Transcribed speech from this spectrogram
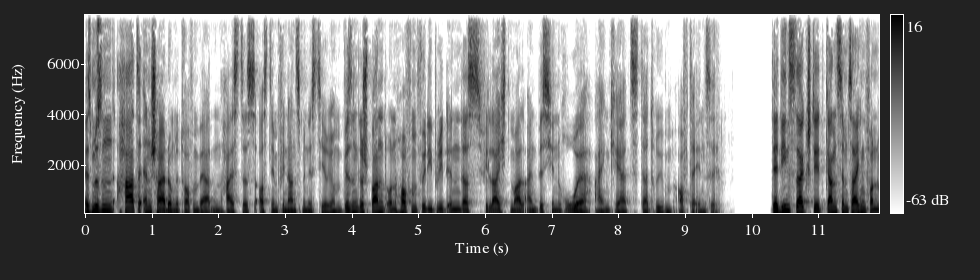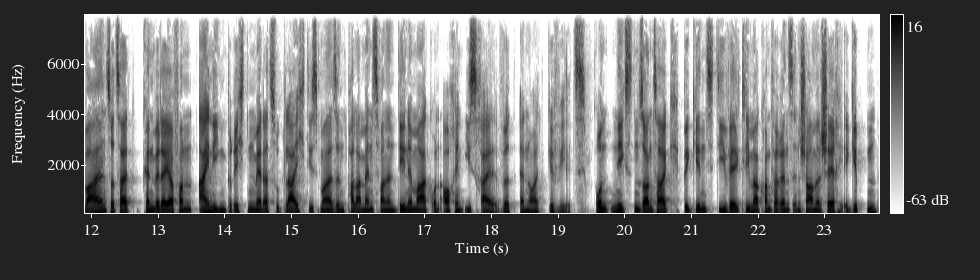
Es müssen harte Entscheidungen getroffen werden, heißt es aus dem Finanzministerium. Wir sind gespannt und hoffen für die Britinnen, dass vielleicht mal ein bisschen Ruhe einkehrt da drüben auf der Insel. Der Dienstag steht ganz im Zeichen von Wahlen. Zurzeit können wir da ja von einigen berichten. Mehr dazu gleich. Diesmal sind Parlamentswahlen in Dänemark und auch in Israel wird erneut gewählt. Und nächsten Sonntag beginnt die Weltklimakonferenz in Sharm el-Sheikh, Ägypten.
